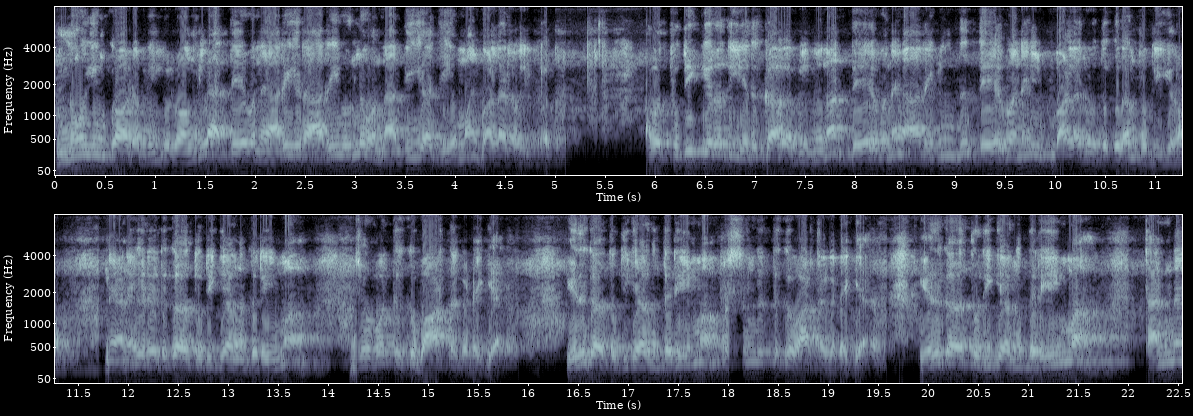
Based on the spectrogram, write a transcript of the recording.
நோயின் காட் அப்படின்னு சொல்லுவாங்கல்ல தேவனை அறிகிற அறிவுல ஒன்று அதிக அதிகமாய் வளர வைப்பது. அவ துதிக்கிறது எதுக்காக அப்படின்னா தேவனை அறிந்து தேவனில் வளர்வதுக்கு தான் துதிக்கிறோம். அநேகர் எதுக்காக துதிக்காங்க தெரியுமா? ஜபத்துக்கு வார்த்தை கிடைக்க. எதுக்காக துதிக்காங்க தெரியுமா? பிரசங்கத்துக்கு வார்த்தை கிடைக்க. எதுக்காக துதிக்காங்க தெரியுமா? தன்னை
